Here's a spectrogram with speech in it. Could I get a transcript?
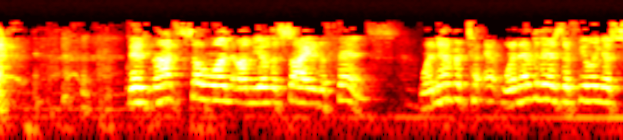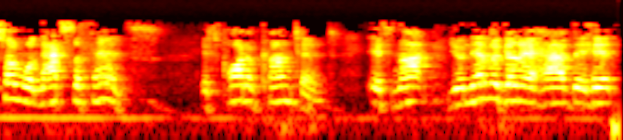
there's not someone on the other side of the fence. Whenever, t- whenever there's a feeling of someone, that's the fence. It's part of content. It's not, you're never going to have the hit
